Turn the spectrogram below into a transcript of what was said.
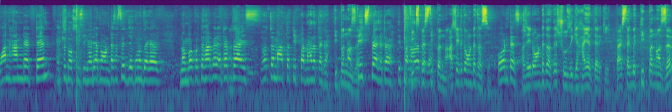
ওয়ান হান্ড্রেড টেন একশো দশ সিসি গাড়ি আপনার অনটাস আছে যে কোনো জায়গায় নম্বর করতে পারবেন। এটার প্রাইস হচ্ছে মাত্র তিপ্পান্ন হাজার টাকা। তিপ্পান্ন হাজার। ফিক্স প্রাইস এটা তিপ্পান্ন ফিক্স হাজার প্রাইস টাকা। তিপ্পান্ন। আচ্ছা এটা তো অনটেস আছে। অনটেস আচ্ছা এটা অনটেস আছে সুজুকি হায়াতে আর কি। প্রাইস থাকবে তিপ্পান্ন হাজার।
